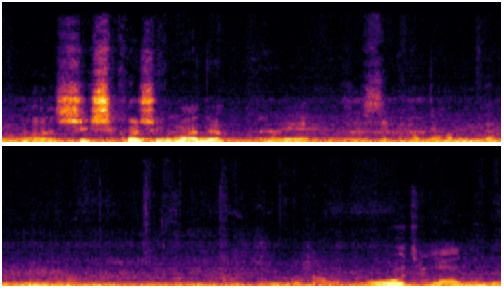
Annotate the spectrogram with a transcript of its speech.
아, 아, 씩씩하시구만요. 예. 네, 씩씩하게 합니다. 오, 잘 나왔는데.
